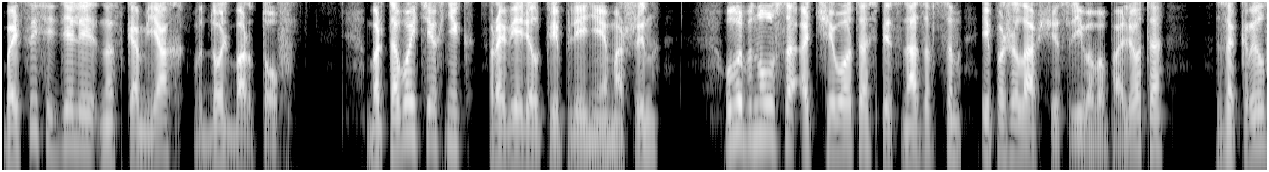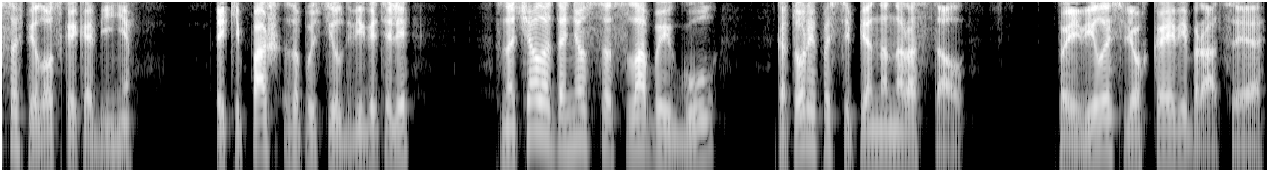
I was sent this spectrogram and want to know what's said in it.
бойцы сидели на скамьях вдоль бортов. Бортовой техник проверил крепление машин, улыбнулся от чего-то спецназовцам и, пожелав счастливого полета, закрылся в пилотской кабине. Экипаж запустил двигатели. Сначала донесся слабый гул, который постепенно нарастал. Появилась легкая вибрация.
